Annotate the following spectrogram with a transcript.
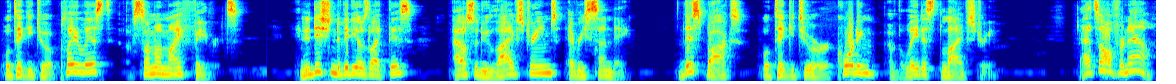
will take you to a playlist of some of my favorites. In addition to videos like this, I also do live streams every Sunday. This box will take you to a recording of the latest live stream. That's all for now.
